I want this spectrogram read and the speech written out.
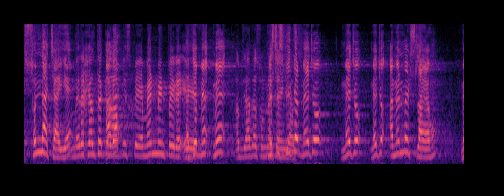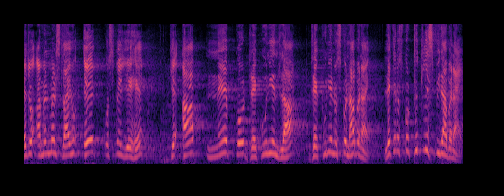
सुनना चाहिए। मेरा ख्याल था कि आप इस पे अमेंडमेंट पे रहे। जब मैं मैं अब ज़्यादा सुनना मिस्टर स्पीकर मैं जो मैं जो मैं जो अमेंडमेंट्स लाया हूँ मैं जो अमेंडमेंट्स लाया हूँ एक उसमें यह है कि आप नेप को ड्रैकूनियन ला ड्रैकूनियन उसको ना बनाए लेकिन उसको टुथलिस भी ना बनाए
